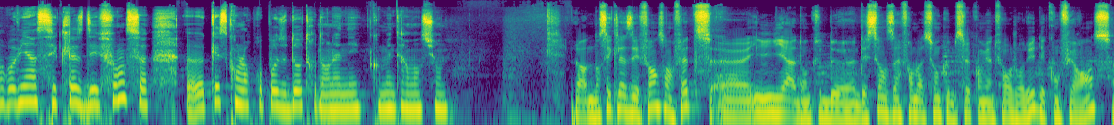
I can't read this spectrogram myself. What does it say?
On revient à ces classes défense. Euh, Qu'est-ce qu'on leur propose d'autre dans l'année comme intervention? Alors, dans ces classes défense, en fait, euh, il y a donc de, des séances d'information comme celle qu'on vient de faire aujourd'hui, des conférences.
